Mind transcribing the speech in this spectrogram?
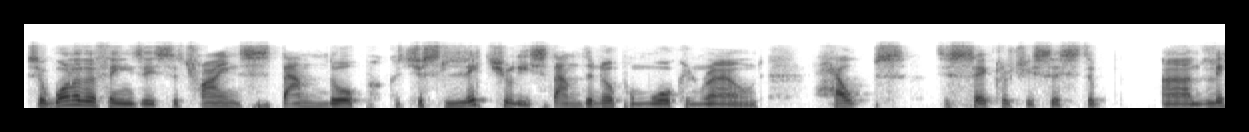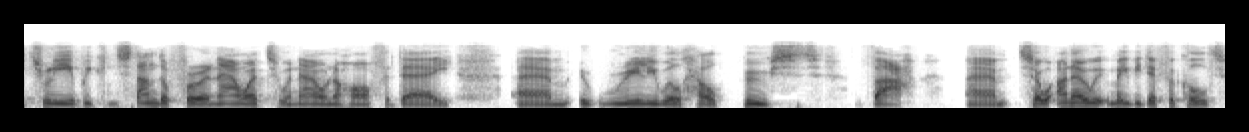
So one of the things is to try and stand up, because just literally standing up and walking around helps the circulatory system and literally, if we can stand up for an hour to an hour and a half a day, um, it really will help boost that. Um, so I know it may be difficult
